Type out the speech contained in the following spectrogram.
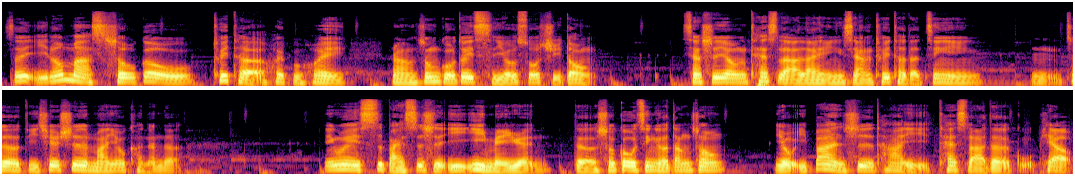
所以，Elon Musk 收购 Twitter 会不会让中国对此有所举动？像是用 Tesla 来影响 Twitter 的经营，嗯，这的确是蛮有可能的。因为四百四十一亿美元的收购金额当中，有一半是他以 Tesla 的股票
